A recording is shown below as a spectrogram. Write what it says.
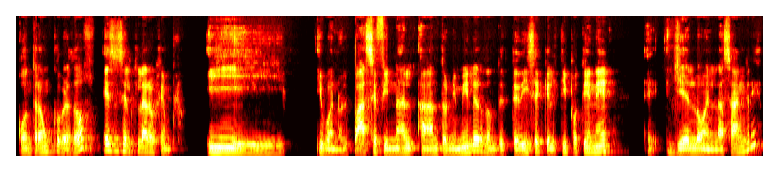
contra un cover 2, ese es el claro ejemplo. Y, y bueno, el pase final a Anthony Miller, donde te dice que el tipo tiene eh, hielo en la sangre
